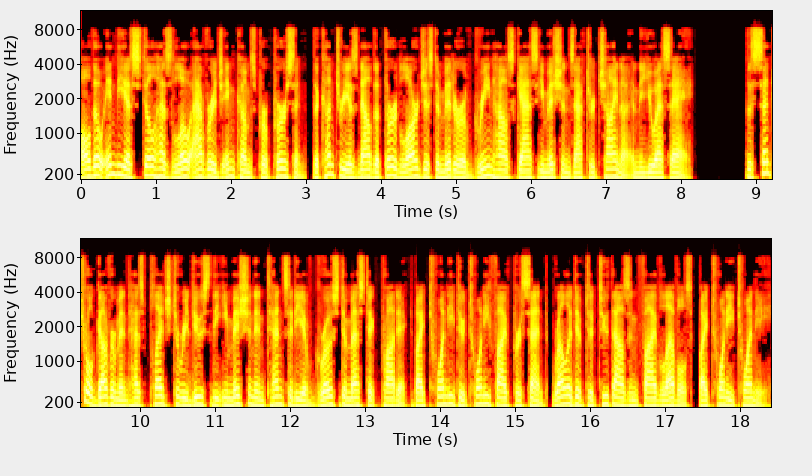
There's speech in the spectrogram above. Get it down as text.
Although India still has low average incomes per person, the country is now the third largest emitter of greenhouse gas emissions after China and the USA. The central government has pledged to reduce the emission intensity of gross domestic product by 20–25%, relative to 2005 levels, by 2020.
